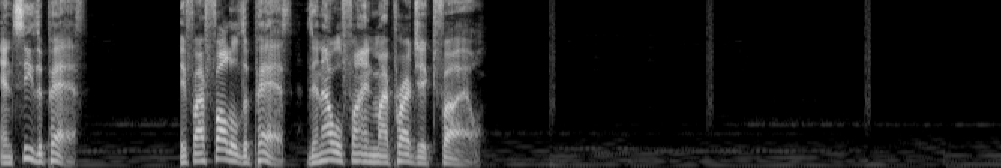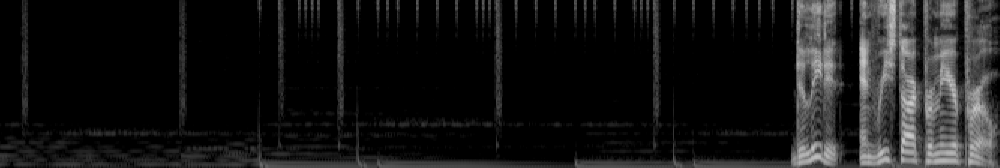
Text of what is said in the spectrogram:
and see the path. If I follow the path, then I will find my project file. Delete it and restart Premiere Pro.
